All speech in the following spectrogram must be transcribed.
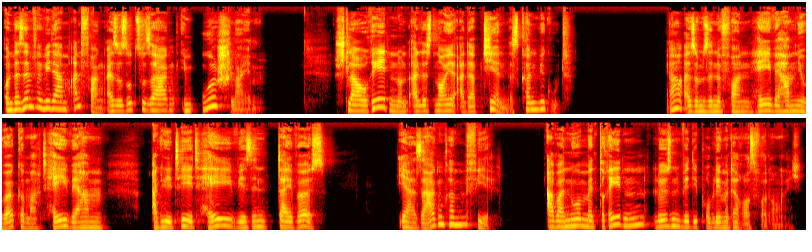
Und da sind wir wieder am Anfang, also sozusagen im Urschleim. Schlau reden und alles Neue adaptieren, das können wir gut. Ja, also im Sinne von, hey, wir haben New Work gemacht, hey, wir haben Agilität, hey, wir sind diverse. Ja, sagen können wir viel. Aber nur mit Reden lösen wir die Probleme und Herausforderungen nicht.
